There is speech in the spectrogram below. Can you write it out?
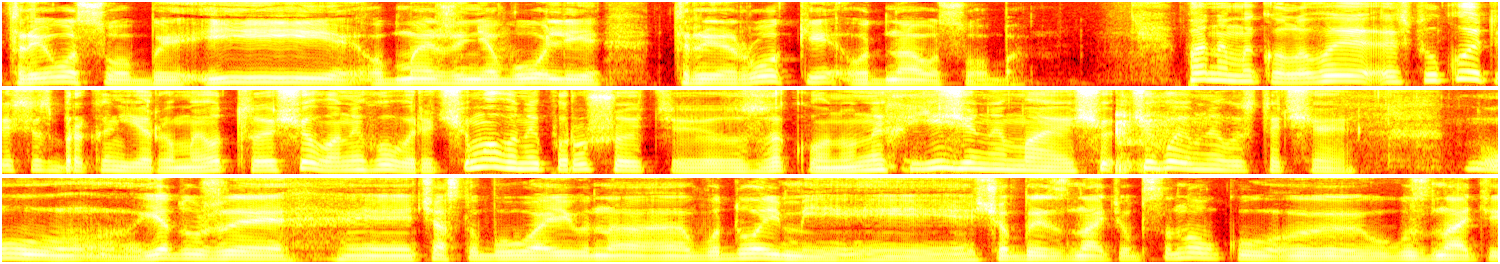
3 особи, і обмеження волі 3 роки одна особа. Пане Миколо, ви спілкуєтеся з браконьєрами? От що вони говорять? Чому вони порушують е, закон? У них їжі немає, що, чого їм не вистачає? Ну, я дуже е, часто буваю на водоймі, щоб знати обстановку, е, узнати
